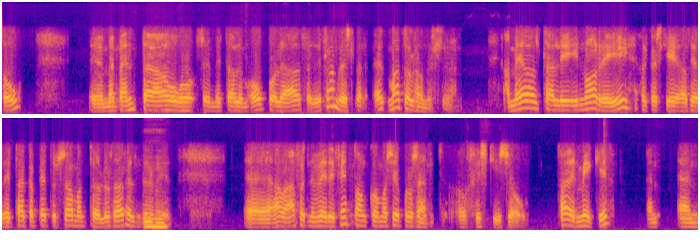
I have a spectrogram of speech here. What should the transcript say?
þó uh, með benda á og sem við talum óbólega aðferði framleyslu, matalframleyslu. Að meðaltali í Norri, kannski að því að þeir taka betur saman tölur þar heldur mm við, uh, hafa afföllin verið 15,7% á fiski í sjó. Það er mikið, en, en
